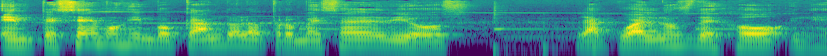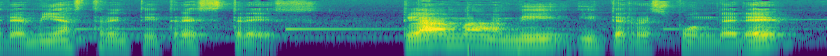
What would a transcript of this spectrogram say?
Empecemos invocando la promesa de Dios, la cual nos dejó en Jeremías 33:3. Clama a mí y te responderé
